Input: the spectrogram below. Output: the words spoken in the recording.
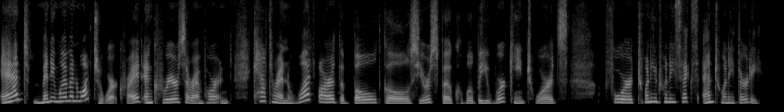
And many women want to work, right? And careers are important. Kathryn, what are the bold goals your spoke will be working towards for 2026 and 2030?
